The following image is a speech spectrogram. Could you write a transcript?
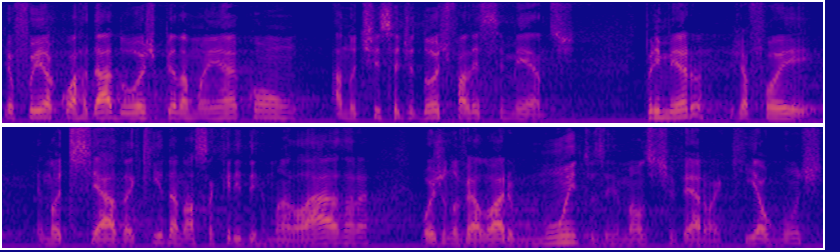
eu fui acordado hoje pela manhã com a notícia de dois falecimentos. Primeiro, já foi noticiado aqui da nossa querida irmã Lázara. Hoje no velório muitos irmãos estiveram aqui, alguns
